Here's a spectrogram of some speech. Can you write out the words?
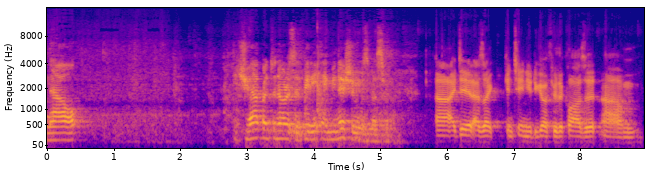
Now, did you happen to notice if any ammunition was missing? Uh, I did as I continued to go through the closet. Um,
